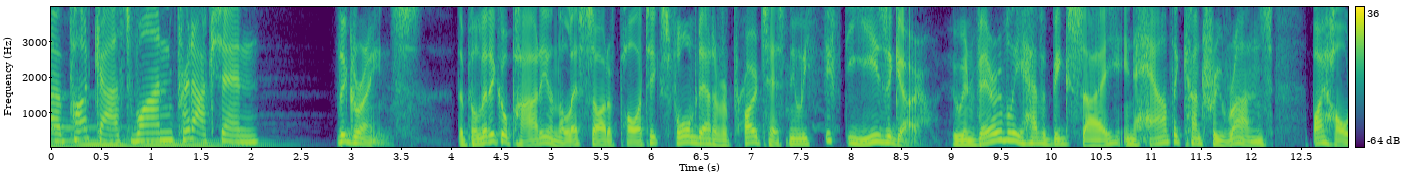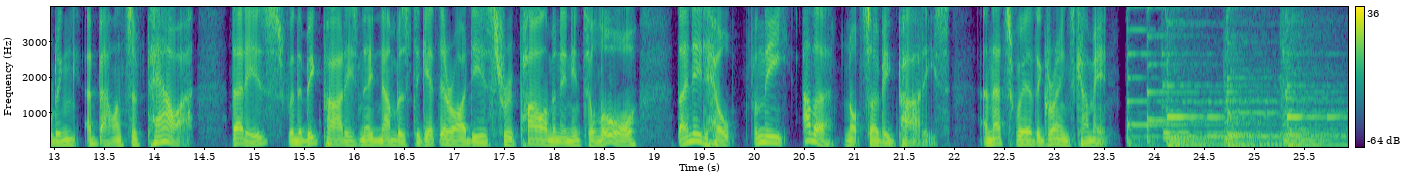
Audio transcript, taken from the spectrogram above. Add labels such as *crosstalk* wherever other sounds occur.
a Podcast One production. The Greens, the political party on the left side of politics, formed out of a protest nearly 50 years ago, who invariably have a big say in how the country runs by holding a balance of power. That is, when the big parties need numbers to get their ideas through Parliament and into law, they need help from the other not so big parties. And that's where the Greens come in.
